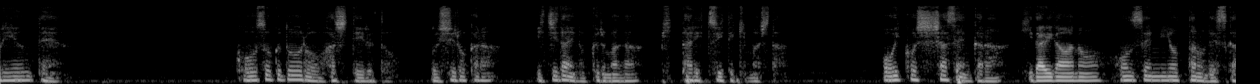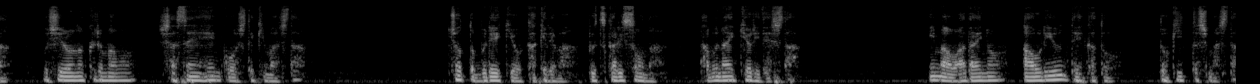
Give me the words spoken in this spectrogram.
り運転。高速道路を走っていると、後ろから一台の車がぴったりついてきました。追い越し車線から左側の本線に寄ったのですが、後ろの車も車線変更してきました。ちょっとブレーキをかければぶつかりそうな危ない距離でした。今話題の煽り運転かとドキッとしました。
